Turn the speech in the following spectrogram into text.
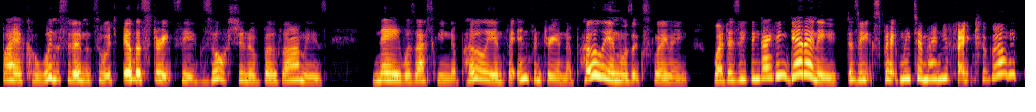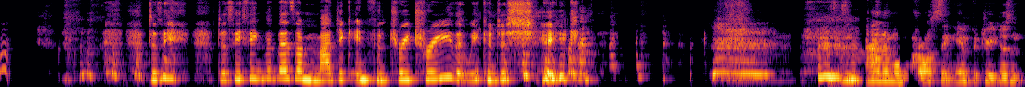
by a coincidence which illustrates the exhaustion of both armies, Ney was asking Napoleon for infantry, and Napoleon was exclaiming, Where does he think I can get any? Does he expect me to manufacture them? Does he does he think that there's a magic infantry tree that we can just shake? Animal Crossing. Infantry doesn't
